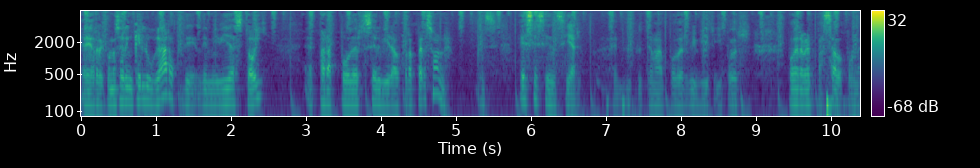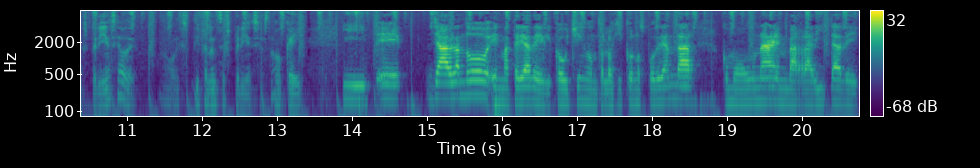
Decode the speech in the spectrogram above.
eh, reconocer en qué lugar de, mi vida estoy eh, para poder servir a otra persona. Es, es esencial el, tema de poder vivir y poder, poder haber pasado por una experiencia o de diferentes experiencias. ¿no? Ok. Y eh, ya hablando en materia del coaching ontológico, ¿nos podrían dar como una embarradita de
